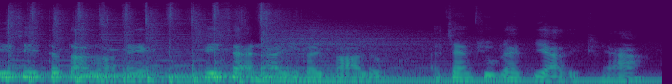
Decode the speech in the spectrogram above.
အေးစေးတက်တာစွာနဲ့အိတ်ဆက်အနားယူလိုက်ပါလို့အကြံပြုလိုက်ပြရစီခင်ဗျာ။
